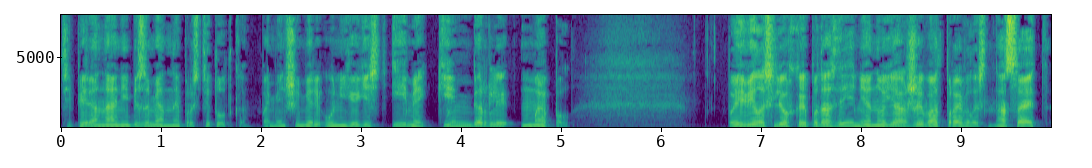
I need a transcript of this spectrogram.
Теперь она не безымянная проститутка, по меньшей мере у нее есть имя Кимберли Мэппл. Появилось легкое подозрение, но я живо отправилась на сайт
